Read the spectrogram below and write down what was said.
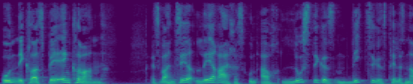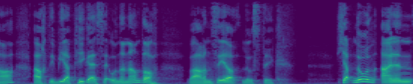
und Niklas B. Enkelmann. Es war ein sehr lehrreiches und auch lustiges und witziges Telesnar. Auch die VIP-Gäste untereinander waren sehr lustig. Ich habe nun einen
